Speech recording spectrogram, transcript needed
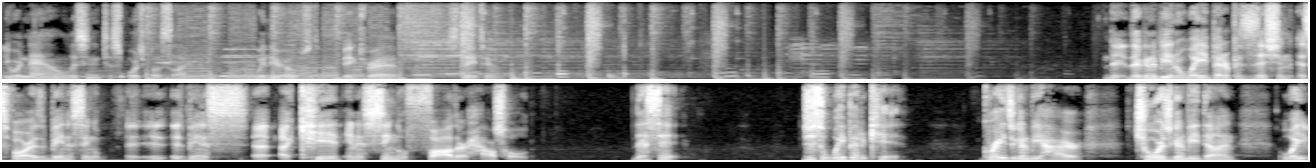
You are now listening to Sports Plus Life with your host, Big Trav. Stay tuned. they're going to be in a way better position as far as being a single, as being a, a kid in a single father household. That's it. Just a way better kid. Grades are going to be higher. Chores are going to be done. Wait,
